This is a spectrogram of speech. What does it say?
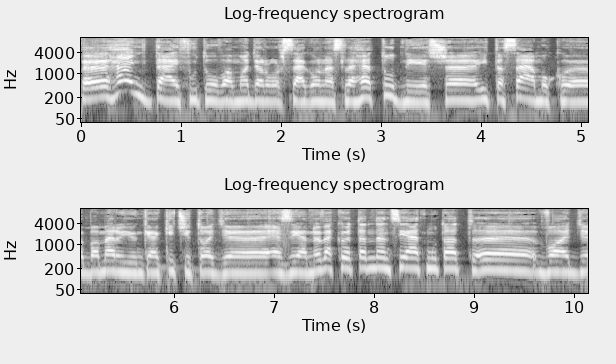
Hány tájfutó van Magyarországon, ezt lehet tudni, és itt a számokba merüljünk el kicsit, hogy ez ilyen növekvő tendenciát mutat, vagy,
